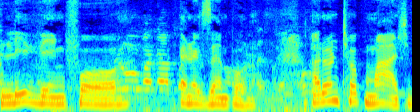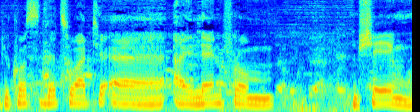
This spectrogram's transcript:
living for an example. I don't talk much because that's what uh, I learned from Mshengu.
